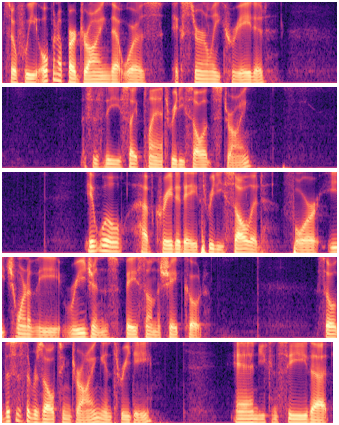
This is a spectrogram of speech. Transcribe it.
So if we open up our drawing that was externally created, this is the site plan 3D solids drawing it will have created a 3D solid for each one of the regions based on the shape code. So this is the resulting drawing in 3D and you can see that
